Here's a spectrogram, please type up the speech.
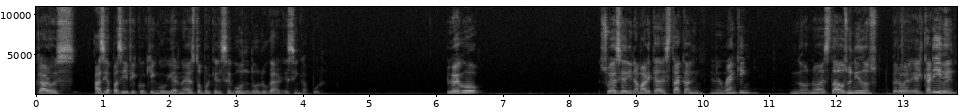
Claro, es Asia-Pacífico quien gobierna esto, porque el segundo lugar es Singapur. Luego, Suecia y Dinamarca destacan en el ranking. No, no Estados Unidos, pero el, Caribe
